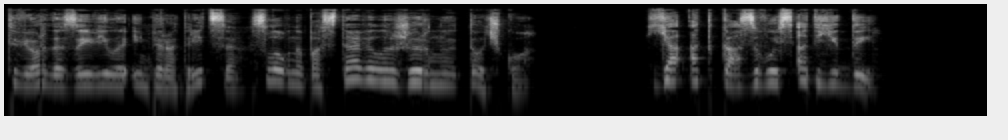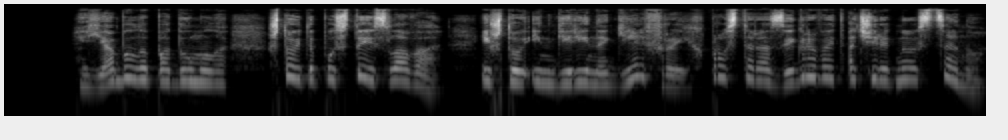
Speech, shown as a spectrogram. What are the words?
Твердо заявила императрица, словно поставила жирную точку. «Я отказываюсь от еды!» Я было подумала, что это пустые слова, и что Ингерина Гельфрейх просто разыгрывает очередную сцену,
